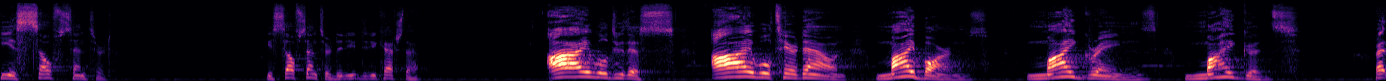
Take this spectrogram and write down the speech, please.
he is self centered. He's self centered. Did you, did you catch that? I will do this. I will tear down my barns, my grains, my goods. Right?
